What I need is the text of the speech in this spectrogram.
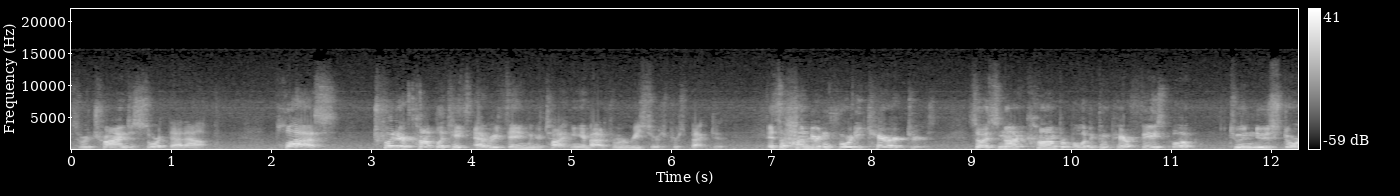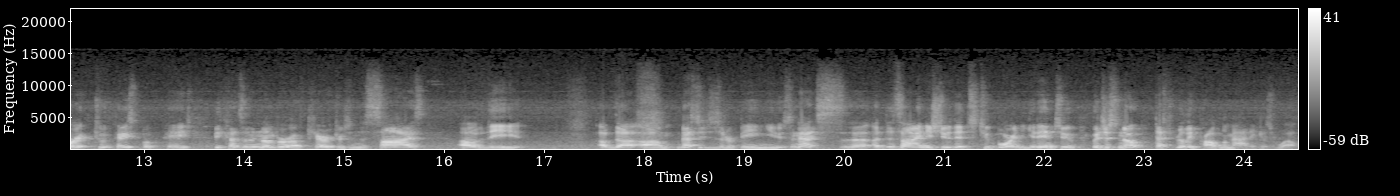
So we're trying to sort that out. Plus, Twitter complicates everything when you're talking about it from a research perspective. It's 140 characters. So it's not comparable to compare Facebook to a news story to a Facebook page because of the number of characters and the size of the of the um, messages that are being used. And that's uh, a design issue that's too boring to get into, but just know that's really problematic as well.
